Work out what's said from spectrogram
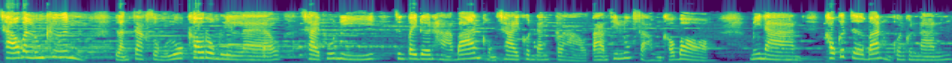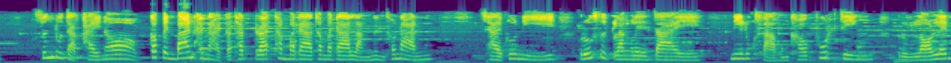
เช้าวันรุ่งขึ้น หลังจากส่งลูกเข้าโรงเรียนแล้ว ชายผู้นี้จึงไปเดินหาบ้านของชายคนดังกล่าวตามที่ลูกสาวของเขาบอก ไม่นานเขาก็เจอบ้านของคนคนนั้น ซึ่งดูจากภายนอกก็เป็นบ้านขนาดกระทัดรัดธรรมดาธรรมดาหลังหนึ่งเท่านั้น ชายผู้นี้รู้สึกลังเลใจ นี่ลูกสาวของเขาพูดจริง หรือล้อเล่น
